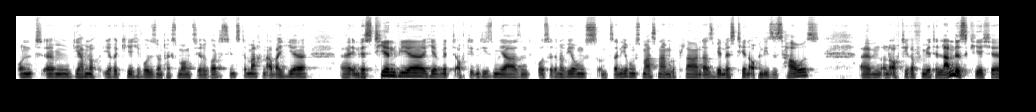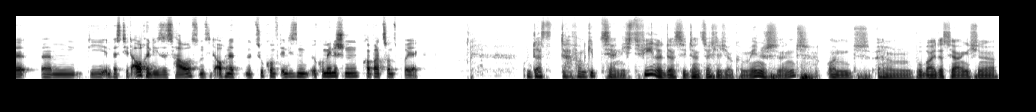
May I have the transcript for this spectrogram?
und ähm, die haben noch ihre Kirche, wo sie sonntags morgens ihre Gottesdienste machen. Aber hier äh, investieren wir. Hier wird auch die, in diesem Jahr sind große Renovierungs- und Sanierungsmaßnahmen geplant. Also wir investieren auch in dieses Haus. Ähm, und auch die reformierte Landeskirche, ähm, die investiert auch in dieses Haus und sieht auch eine, eine Zukunft in diesem ökumenischen Kooperationsprojekt. Und das, davon gibt es ja nicht viele, dass sie tatsächlich ökumenisch sind. Und ähm, wobei das ja eigentlich eine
